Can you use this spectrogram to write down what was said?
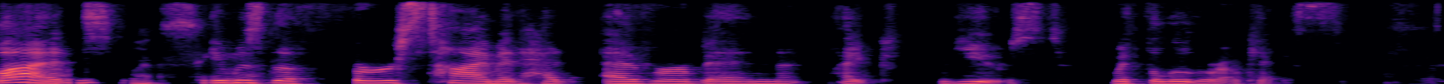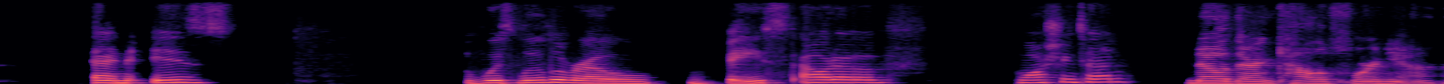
but it was the first time it had ever been like used with the LuLaRoe case. And is was LuLaRoe based out of washington? No they're in california.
